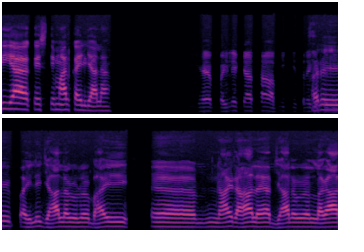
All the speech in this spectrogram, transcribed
दिया के इस्तेमाल कर जाला। है पहले क्या था अभी किस तरह अरे पहले झालर उलर भाई अ, रहा है अब झालर उलर लगा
